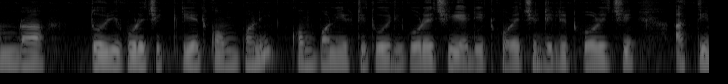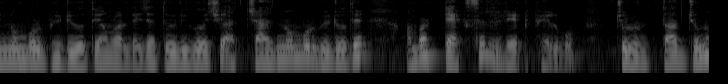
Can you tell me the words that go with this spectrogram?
আমরা তৈরি করেছি ক্রিয়েট কোম্পানি কোম্পানি একটি তৈরি করেছি এডিট করেছি ডিলিট করেছি, আর তিন নম্বর ভিডিওতে আমরা লেজার তৈরি করেছি, আর চার নম্বর ভিডিওতে আমরা ট্যাক্সের রেট ফেলব। চলুন, তার জন্য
